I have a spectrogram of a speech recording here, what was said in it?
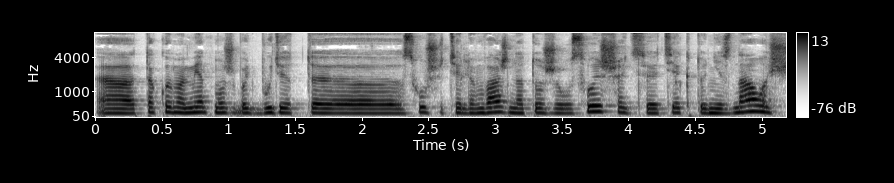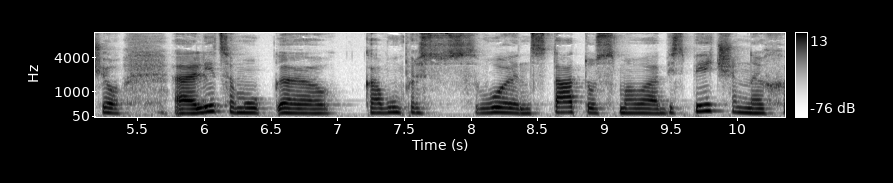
э такой момент, может быть, будет э, слушателям важно тоже услышать, те, кто не знал еще, лицам, э, кому присвоен статус малообеспеченных,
